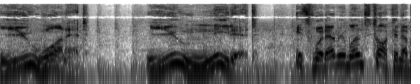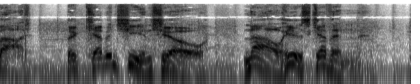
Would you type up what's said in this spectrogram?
You want it. You need it. It's what everyone's talking about. The Kevin Sheehan Show. Now, here's Kevin.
